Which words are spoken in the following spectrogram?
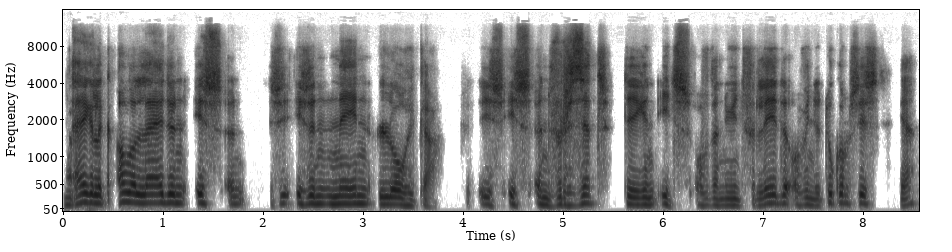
Eigenlijk alle lijden is een, is een nee-logica. Is, is een verzet tegen iets, of dat nu in het verleden of in de toekomst is. Ja?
